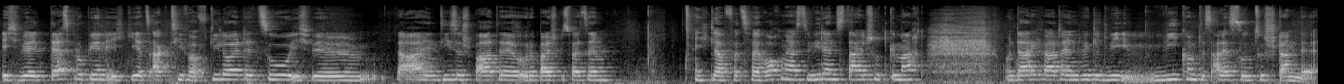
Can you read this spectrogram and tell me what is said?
ich will das probieren, ich gehe jetzt aktiv auf die Leute zu, ich will da in diese Sparte oder beispielsweise ich glaube, vor zwei Wochen hast du wieder einen Style-Shoot gemacht und dadurch weiterentwickelt. Wie, wie kommt das alles so zustande?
